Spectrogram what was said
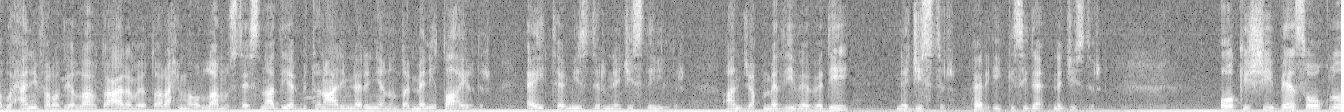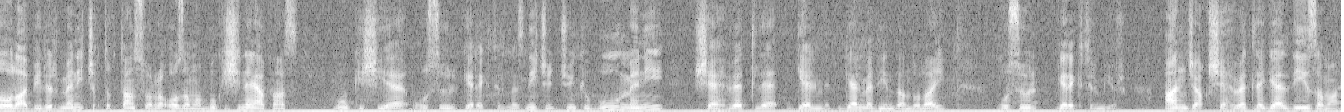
Ebu Hanife radıyallahu teala ve rahimahullah müstesna diğer bütün alimlerin yanında meni tahirdir. Ey temizdir, necis değildir. Ancak mezi ve vedi necistir. Her ikisi de necistir. O kişi bel soğukluğu olabilir. Meni çıktıktan sonra o zaman bu kişi ne yapmaz? Bu kişiye gusül gerektirmez. Niçin? Çünkü bu meni şehvetle gelmedi. Gelmediğinden dolayı gusül gerektirmiyor. Ancak şehvetle geldiği zaman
